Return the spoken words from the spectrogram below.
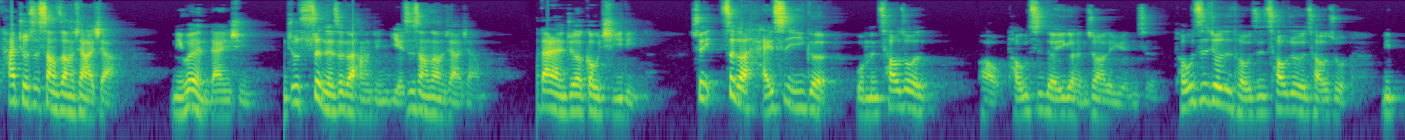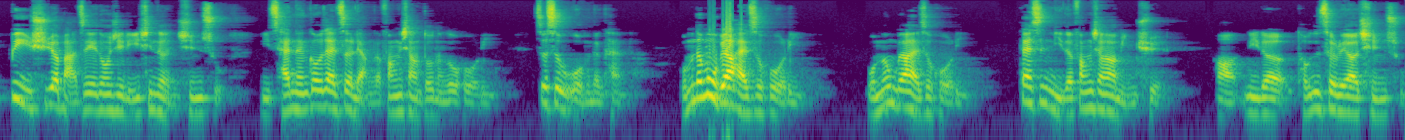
它就是上上下下，你会很担心，你就顺着这个行情也是上上下下嘛，当然就要够机灵。所以这个还是一个我们操作好投资的一个很重要的原则。投资就是投资，操作就是操作。你必须要把这些东西厘清得很清楚，你才能够在这两个方向都能够获利。这是我们的看法。我们的目标还是获利，我们的目标还是获利。但是你的方向要明确，哦，你的投资策略要清楚，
